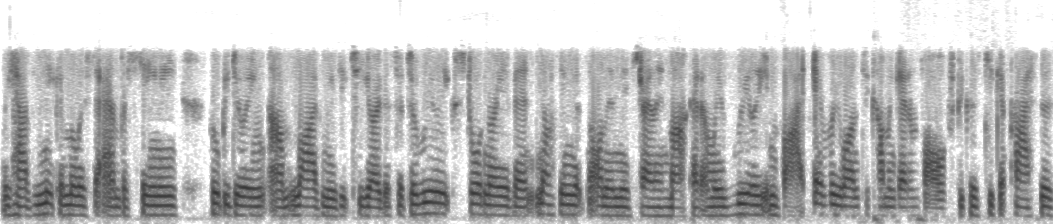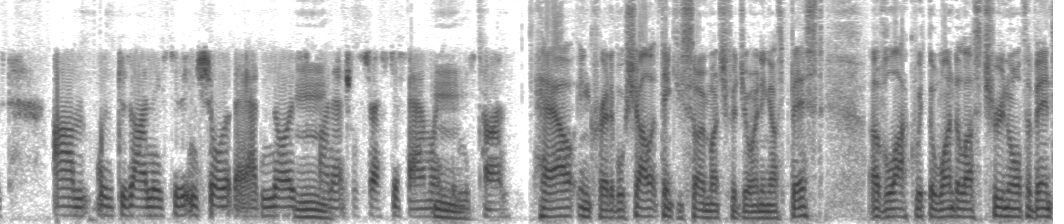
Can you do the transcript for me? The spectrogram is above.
We have Nick and Melissa Ambrosini, who'll be doing um, live music to yoga. So it's a really extraordinary event, nothing that's on in the Australian market. And we really invite everyone to come and get involved because ticket prices um, we've designed these to ensure that they add no mm. financial stress to families mm. in this time. How incredible. Charlotte, thank you so much for joining us. Best of luck with the Wanderlust True North event.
